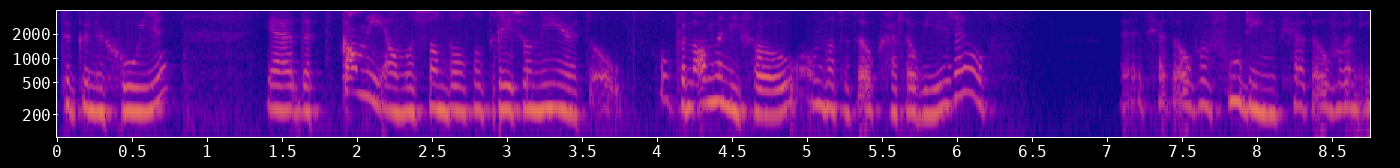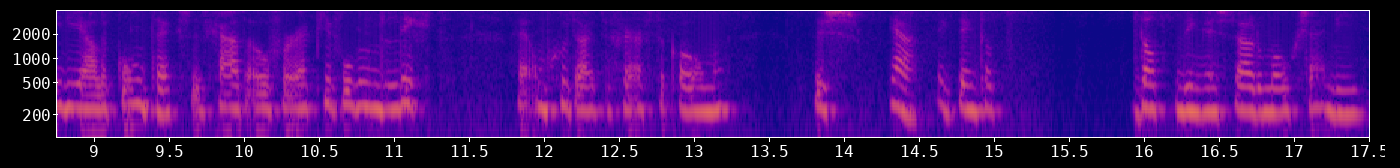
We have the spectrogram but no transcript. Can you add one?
te kunnen groeien. Ja, dat kan niet anders dan dat het resoneert op, op een ander niveau. Omdat het ook gaat over jezelf. Het gaat over voeding, het gaat over een ideale context. Het gaat over heb je voldoende licht hè, om goed uit de verf te komen. Dus ja, ik denk dat dat dingen zouden mogen zijn die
